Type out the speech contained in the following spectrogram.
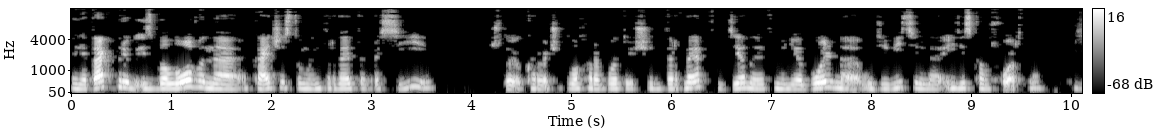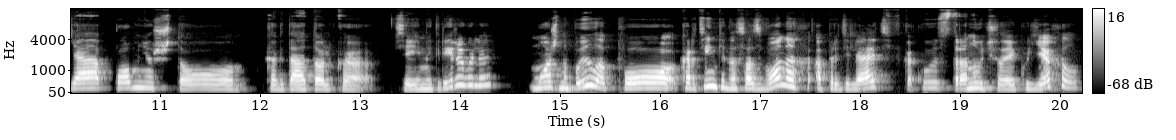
Я так избалована качеством интернета в России. Что, короче, плохо работающий интернет делает мне больно, удивительно и дискомфортно. Я помню, что когда только все эмигрировали, можно было по картинке на созвонах определять, в какую страну человек уехал.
